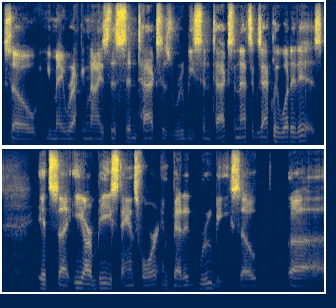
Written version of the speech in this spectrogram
so you may recognize this syntax as Ruby syntax and that's exactly what it is. It's uh, ERB stands for embedded Ruby. So uh,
